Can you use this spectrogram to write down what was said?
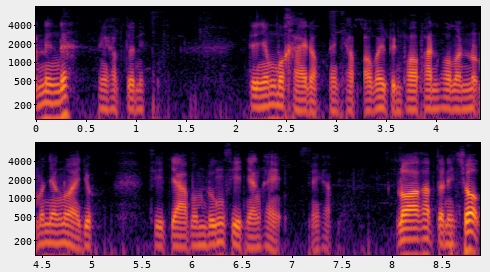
นหนึ่งเด้อนะครับ ตัวนี้ แต่ยังบ่ขายดอกนะครับ เอาไว้เป็นพอพันพอมันมันยังหน้อยอยู่ฉีดยาบำรุงฉีดยังให้นะครับ รอครับตัวนี้โชค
